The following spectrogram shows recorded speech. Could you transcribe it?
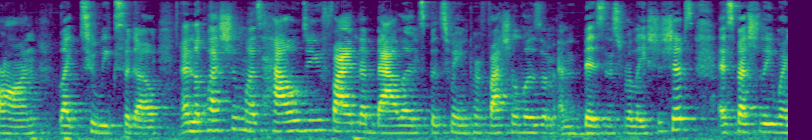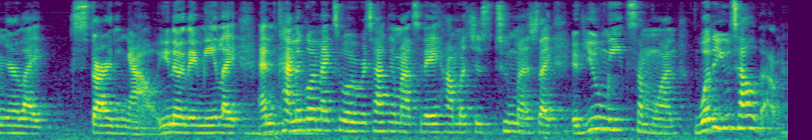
on like two weeks ago. And the question was, how do you find the balance between professionalism and business relationships, especially when you're like starting out. You know what i mean? Like and kind of going back to what we were talking about today how much is too much? Like if you meet someone what do you tell them?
